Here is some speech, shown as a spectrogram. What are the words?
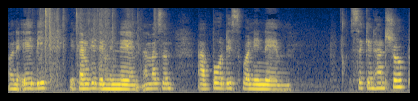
on eBay you can get them in um, Amazon. I bought this one in a um, second-hand shop.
